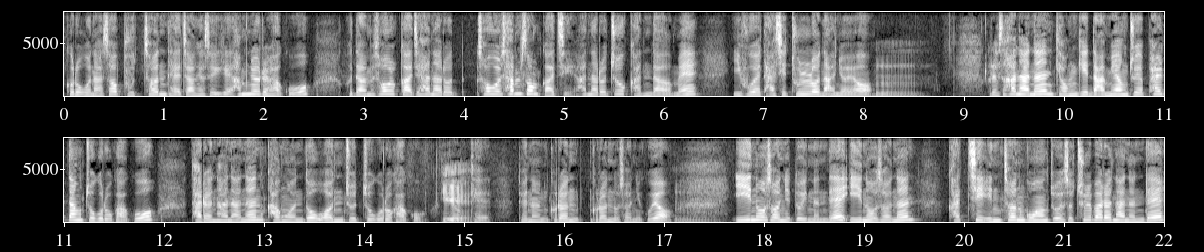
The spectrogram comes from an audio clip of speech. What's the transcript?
그러고 나서 부천 대장에서 이게 합류를 하고 그다음에 서울까지 하나로 서울 삼성까지 하나로 쭉 간 다음에 이후에 다시 둘로 나뉘어요. 음. 그래서 하나는 경기 남양주의 팔당 쪽으로 가고 다른 하나는 강원도 원주 쪽으로 가고 예. 이렇게 되는 그런 그런 노선이고요. 음. 이 노선이 또 있는데 이 노선은 같이 인천공항 쪽에서 출발은 하는데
